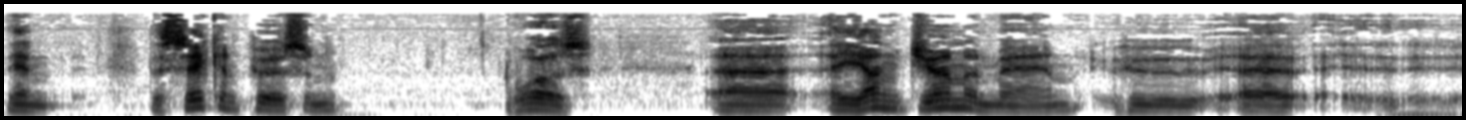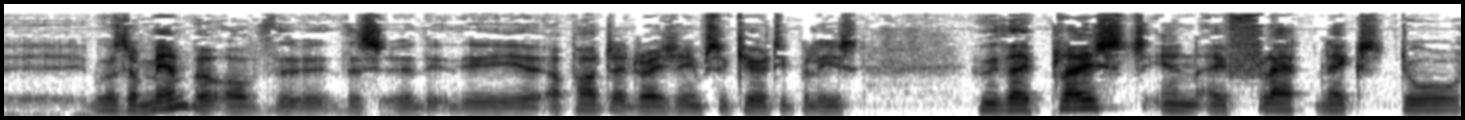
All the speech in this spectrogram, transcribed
Then the second person was uh, a young German man who uh, was a member of the, uh, the, the, apartheid regime security police, who they placed in a flat next door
